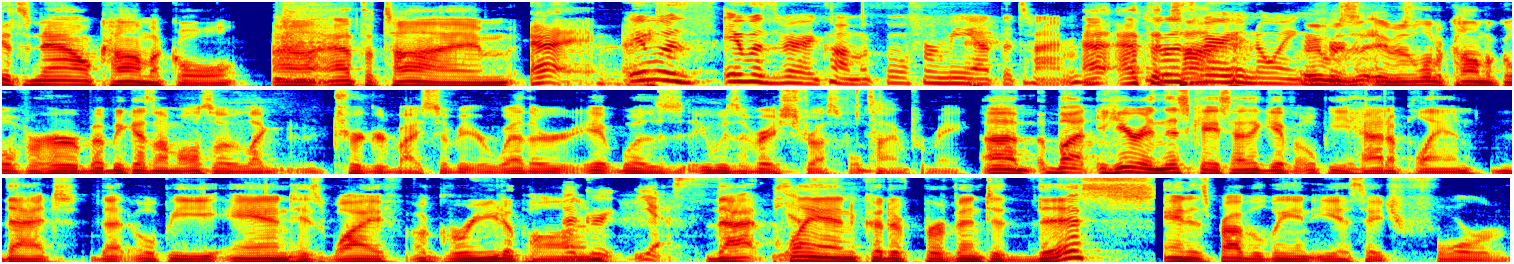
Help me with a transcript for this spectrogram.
it's now comical. Uh, at the time, It was it was very comical for me at the time. at, at the it was time, very annoying. It was me. it was a little comical for her, but because I'm also like triggered by severe weather, it was it was a very stressful time for me. Um, but here in this case, I think if Opie had a plan that that Opie and his wife agreed upon, Agree- yes. that Yes. plan could have prevented this, and it's probably an ESH for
